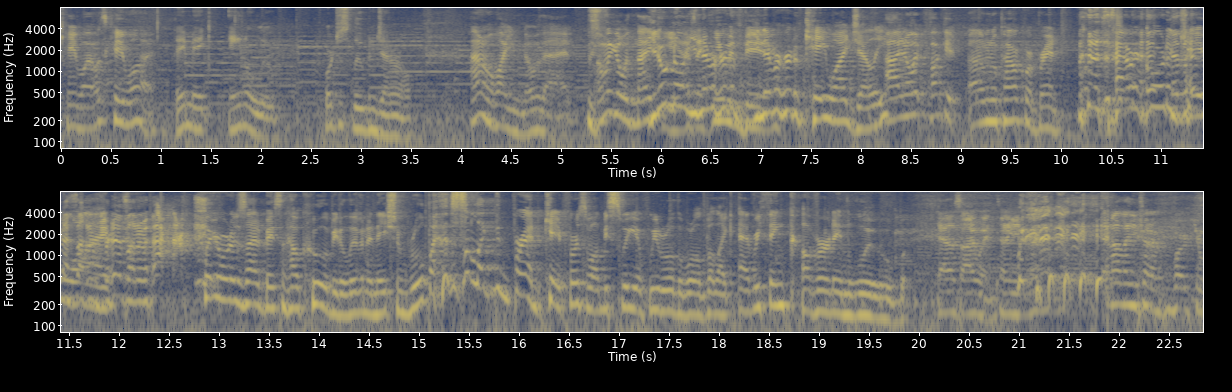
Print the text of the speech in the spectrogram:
KY. What's KY? They make anal lube, or just lube in general. I don't know why you know that. I'm gonna go with Nike. You don't know? You never heard of? being. You never heard of KY jelly? Ah, you know what? Fuck it. I'm gonna go PowerCord brand. PowerCord to That's- that's not a KY. brand, that's not a- Put your order aside based on how cool it would be to live in a nation ruled by the selected brand. Okay, first of all, it'd be sweet if we ruled the world, but like everything covered in lube. Yeah, that's I win. Tell. I'm not letting you try to work your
